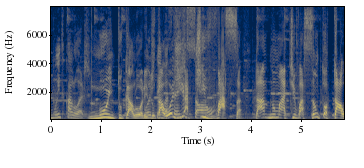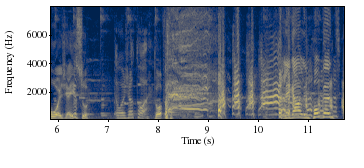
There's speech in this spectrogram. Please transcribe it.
Muito calor. Muito calor. E Hoje tu tem tá hoje bastante sol. ativaça. Tá numa ativação total hoje, é isso? Hoje eu tô. Tô. Legal, empolgante.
